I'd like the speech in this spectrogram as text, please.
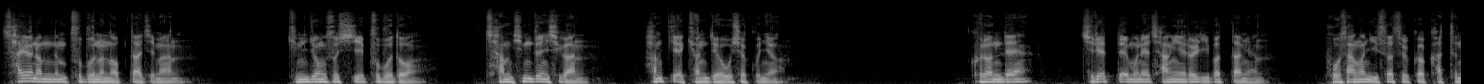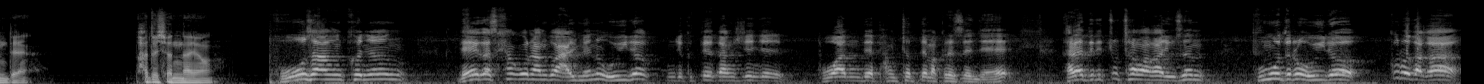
사연 없는 부부는 없다지만 김종수 씨 부부도 참 힘든 시간 함께 견뎌 오셨군요. 그런데 지뢰 때문에 장애를 입었다면 보상은 있었을 것 같은데 받으셨나요? 보상커녕 내가 사고 난 거 알면은 오히려 이제 그때 당시에 이제 보안대 방첩 때 막 그랬어요 이제. 가라들이 쫓아와가지고선 부모들을 오히려 끌어다가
